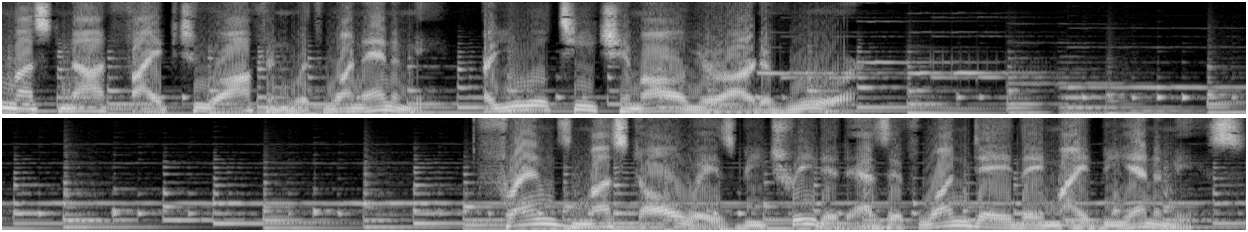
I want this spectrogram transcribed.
must not fight too often with one enemy or you will teach him all your art of war. Friends must always be treated as if one day they might be enemies.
